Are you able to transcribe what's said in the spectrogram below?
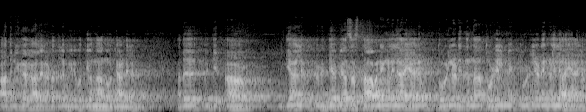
ആധുനിക കാലഘട്ടത്തിലും ഇരുപത്തിയൊന്നാം നൂറ്റാണ്ടിലും. അത് വിദ്യ വിദ്യാഭ്യാസ സ്ഥാപനങ്ങളിലായാലും തൊഴിലെടുക്കുന്ന തൊഴിൽ തൊഴിലിടങ്ങളിലായാലും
